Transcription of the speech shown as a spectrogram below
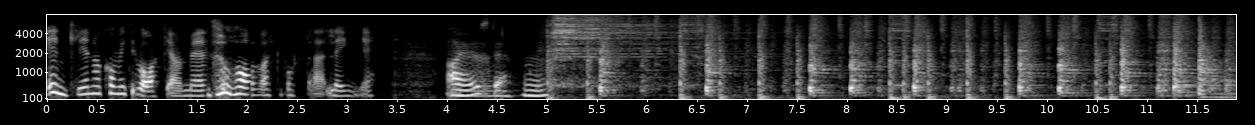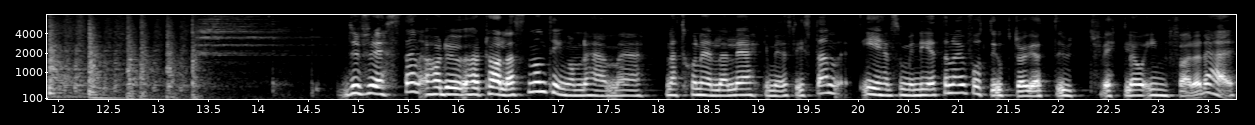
äntligen har kommit tillbaka men som har varit borta länge. Ja just det. Mm. Du förresten, har du hört talas någonting om det här med nationella läkemedelslistan? E-hälsomyndigheten har ju fått i uppdrag att utveckla och införa det här.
